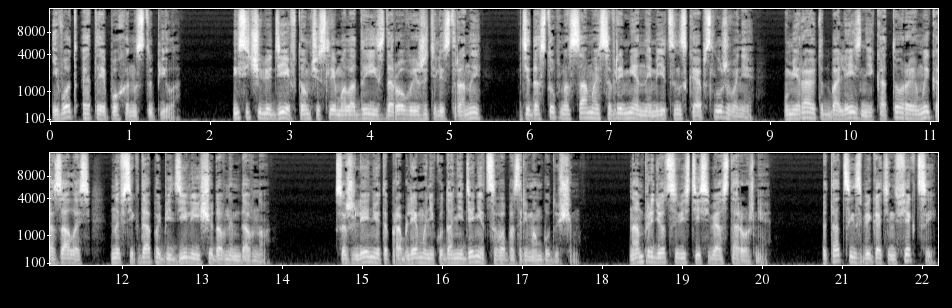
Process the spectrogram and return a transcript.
И вот эта эпоха наступила. Тысячи людей, в том числе молодые и здоровые жители страны, где доступно самое современное медицинское обслуживание, умирают от болезней, которые мы, казалось, навсегда победили еще давным-давно. К сожалению, эта проблема никуда не денется в обозримом будущем. Нам придется вести себя осторожнее, пытаться избегать инфекций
